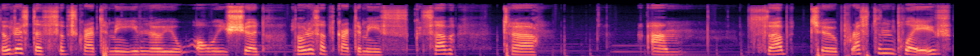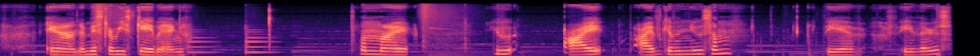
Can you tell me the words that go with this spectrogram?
Don't just subscribe to me, even though you always should. Don't just subscribe to me. Sub to um sub to Preston Plays and Mr. Beast Gaming. Of my you I I've given you some favors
